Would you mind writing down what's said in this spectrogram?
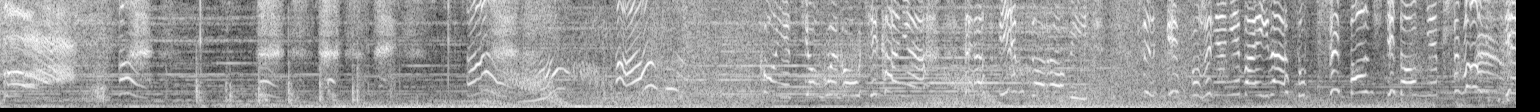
Ciągłego mojego uciekania! Teraz wiem, co robić! Wszystkie stworzenia nieba i lasu, przybądźcie do mnie, przybądźcie!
